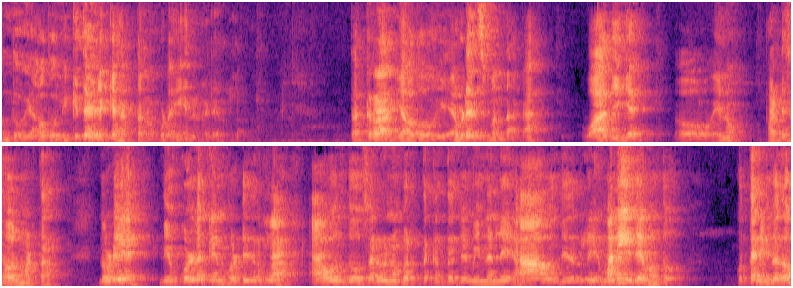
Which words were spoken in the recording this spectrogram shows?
ಒಂದು ಯಾವುದೋ ಲಿಖಿತ ಹೇಳಿಕೆ ಹಾಕ್ತಾನೋ ಕೂಡ ಏನು ಹೇಳಿರಲ್ಲ. ತಕ್ರ ಯಾವುದೋ ಎವಿಡೆನ್ಸ್ ಬಂದಾಗ ವಾದಿಗೆ ಏನು ಪಾರ್ಟಿ ಸಾಲ್ವ್ ಮಾಡ್ತಾ? ನೋಡಿ, ನೀವು ಕೊಳ್ಳಕ್ಕೇನು ಹೊರಟಿದ್ರಲ್ಲ, ಆ ಒಂದು ಸರ್ವೆ ನಂಬರ್ ಇರ್ತಕ್ಕಂಥ ಜಮೀನಲ್ಲಿ, ಆ ಒಂದು ಇದರಲ್ಲಿ ಮನೆ ಇದೆ ಒಂದು. ಗೊತ್ತಾ ನಿಮ್ಗದು?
